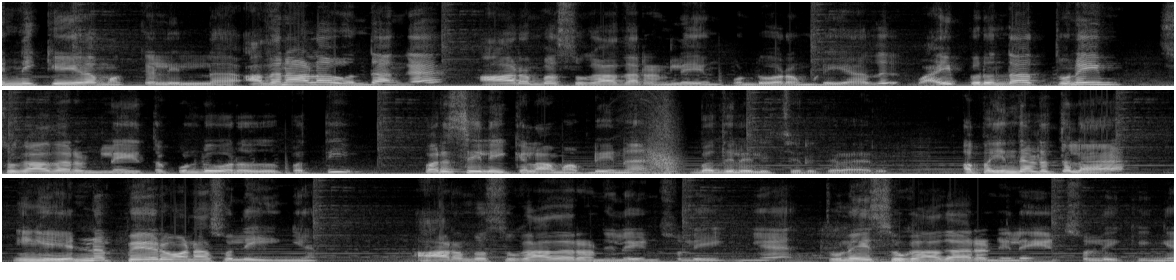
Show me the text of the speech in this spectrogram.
எண்ணிக்கையில மக்கள் இல்லை. அதனால வந்து அங்க ஆரம்ப சுகாதார நிலையம் கொண்டு வர முடியாது. வாய்ப்பு இருந்தா துணை சுகாதார நிலையத்தை கொண்டு வரது பத்தி பரிசீலிக்கலாம் அப்படின்னு பதிலளிச்சிருக்கிறாரு. அப்ப இந்த இடத்துல நீங்க என்ன பேர் வேணா சொல்லிக்கிங்க. ஆரம்ப சுகாதார நிலையம்னு சொல்லிக்கிங்க துணை சுகாதார நிலையம்னு சொல்லிக்கிங்க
